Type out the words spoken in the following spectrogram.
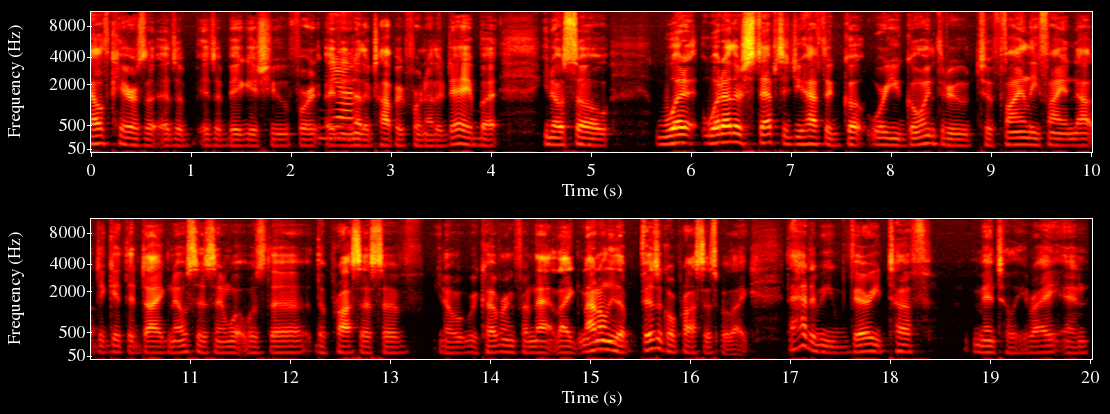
Healthcare is a, is a is a big issue for Yeah. another topic for another day, but you know, so what what other steps did you have to go were you going through to finally find out to get the diagnosis and what was the the process of you know recovering from that like not only the physical process but like that had to be very tough mentally right and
